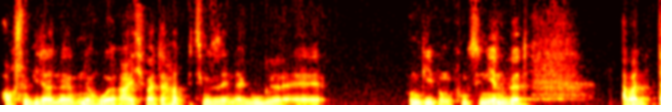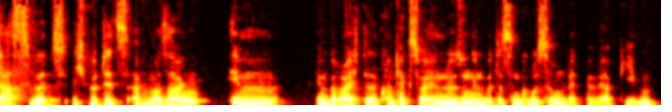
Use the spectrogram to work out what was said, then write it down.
auch schon wieder eine, eine hohe Reichweite hat, beziehungsweise in der Google-Umgebung äh, funktionieren wird. Aber das wird, ich würde jetzt einfach mal sagen, im im Bereich der kontextuellen Lösungen wird es einen größeren Wettbewerb geben,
